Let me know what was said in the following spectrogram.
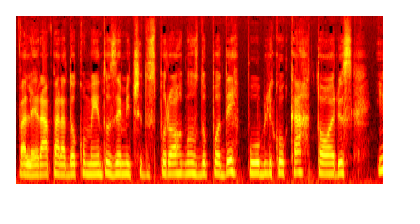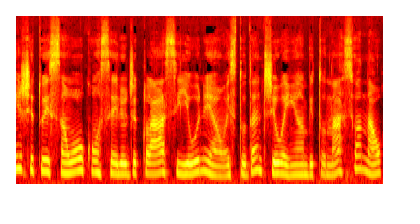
valerá para documentos emitidos por órgãos do poder público, cartórios, instituição ou conselho de classe e união estudantil em âmbito nacional,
